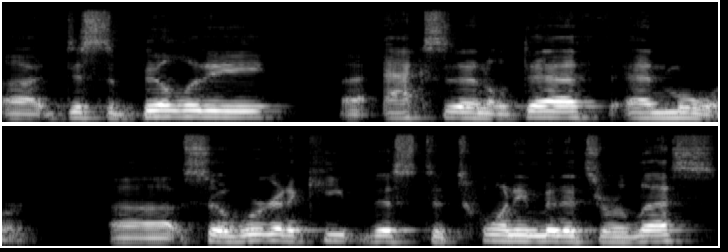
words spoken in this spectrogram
Uh, disability, uh, accidental death, and more. Uh, so we're going to keep this to 20 minutes or less,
